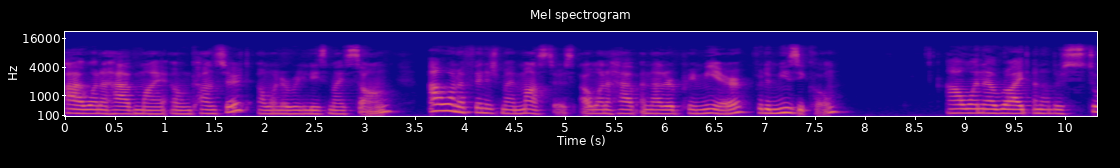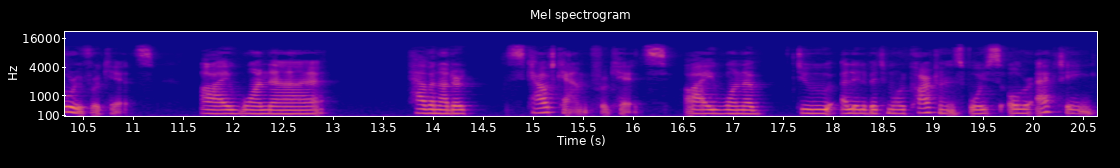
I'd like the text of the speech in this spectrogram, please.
I want to have my own concert. I want to release my song. I want to finish my masters. I want to have another premiere for the musical. I want to write another story for kids. I want to have another scout camp for kids. I want to do a little bit more cartoons, voice over acting.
